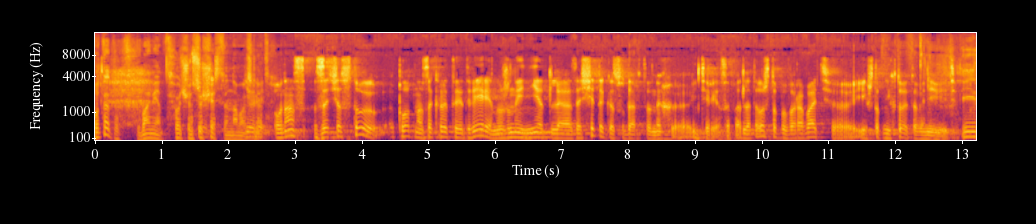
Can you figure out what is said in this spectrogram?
Вот этот момент очень существенный, на мой Юрий, взгляд. У нас зачастую плотно закрытые двери нужны не для защиты государственных э, интересов, а для того, чтобы воровать э, и чтобы никто этого не видел. И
